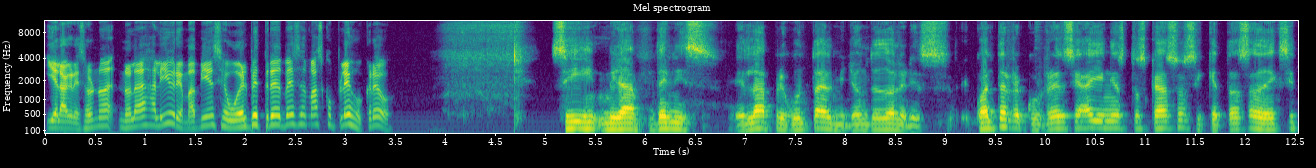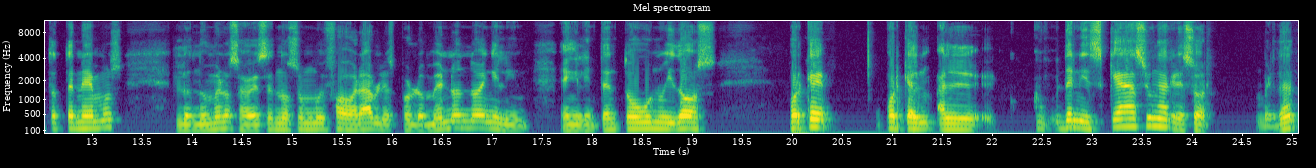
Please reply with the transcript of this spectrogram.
y el agresor no, no la deja libre, más bien se vuelve tres veces más complejo, creo. Sí, mira, Denis, es la pregunta del millón de dólares. ¿Cuánta recurrencia hay en estos casos y qué tasa de éxito tenemos? Los números a veces no son muy favorables, por lo menos no en el, en el intento 1 y 2. ¿Por qué? Porque al, Denis, ¿qué hace un agresor? ¿Verdad?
